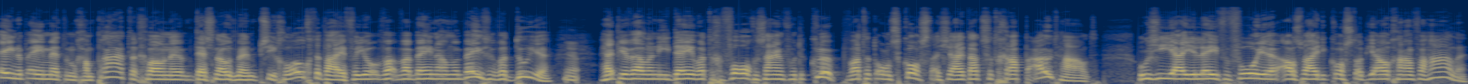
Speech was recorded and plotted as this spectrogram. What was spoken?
één op één met hem gaan praten. Gewoon eh, desnoods met een psycholoog erbij. Van joh, wa- waar ben je nou mee bezig? Wat doe je? Ja. Heb je wel een idee wat de gevolgen zijn voor de club? Wat het ons kost als jij dat soort grappen uithaalt? Hoe zie jij je leven voor je als wij die kosten op jou gaan verhalen?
